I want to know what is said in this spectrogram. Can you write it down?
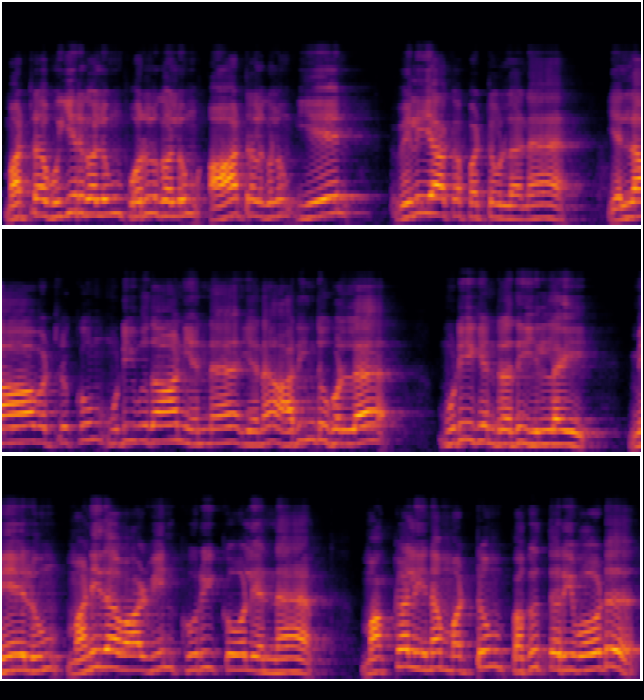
மற்ற உயிர்களும் பொருள்களும் ஆற்றல்களும் ஏன் வெளியாக்கப்பட்டுள்ளன? எல்லாவற்றுக்கும் முடிவுதான் என்ன என அறிந்து கொள்ள முடிகின்றது இல்லை. மேலும் மனித வாழ்வின் குறிக்கோள் என்ன? மக்கள் இனம் மட்டும் பகுத்தறிவோடு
